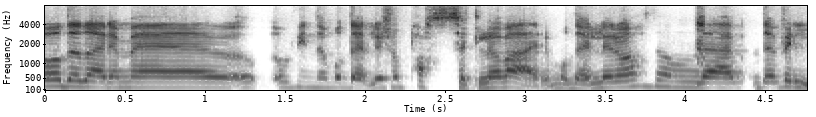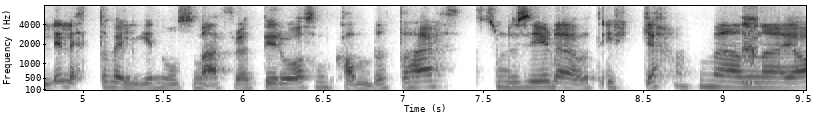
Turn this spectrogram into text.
og det der med å finne modeller som passer til å være modeller òg. Det, det er veldig lett å velge noen som er fra et byrå som kan dette her. Som du sier, det er jo et yrke. Men eh, ja,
